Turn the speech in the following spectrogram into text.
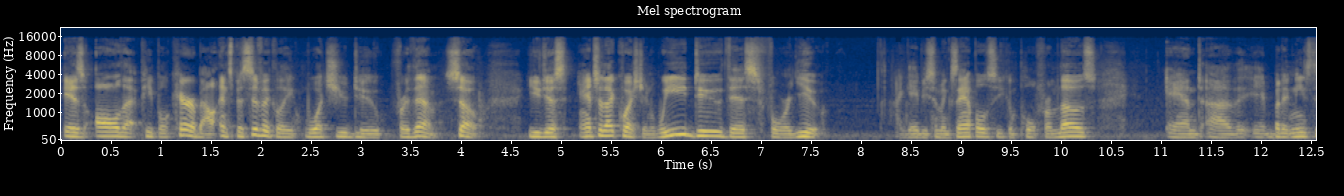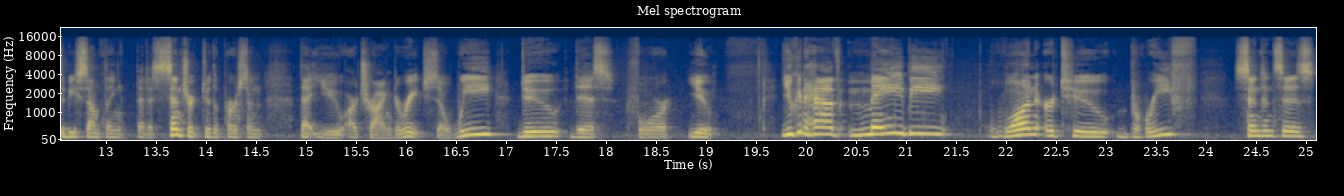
is all that people care about, and specifically what you do for them. So, You just answer that question. We do this for you. I gave you some examples. You can pull from those. And uh, it, but it needs to be something that is centric to the person that you are trying to reach. So we do this for you. You can have maybe one or two brief sentences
